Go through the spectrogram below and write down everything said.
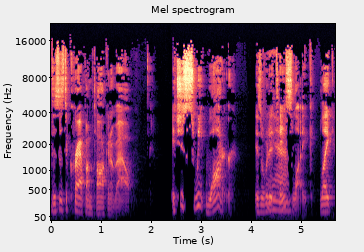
this is the crap I'm talking about. It's just sweet water, is what it tastes like. Like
